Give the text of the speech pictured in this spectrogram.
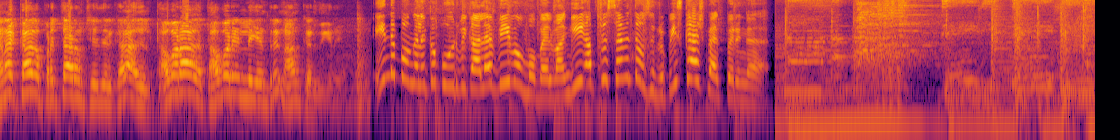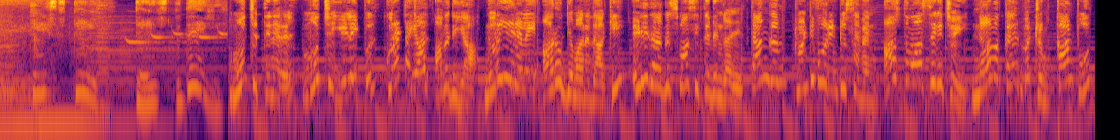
எனக்காக பிரச்சாரம் செய்திருக்கிறார். அதில் தவறாக தவறில்லை என்று நான் கருதுகிறேன். இந்த பொங்கலுக்கு பூர்விகால விவோ மொபைல் வாங்கி up to seven thousand rupees cashback பெறுங்க. மூச்சு திணறல் மூச்சு இழைப்பு குரட்டையால் அவதியா? நுரையீரலை ஆரோக்கியமானதாக்கி எளிதாக சுவாசித்திடுங்கள். Thangam twenty four into seven asthma சிகிச்சை நாமக்கல் மற்றும் கான்பூர்.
